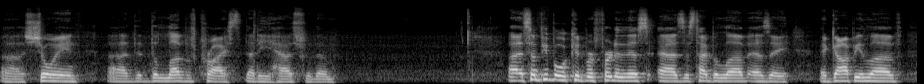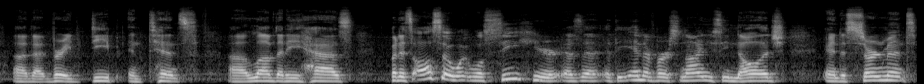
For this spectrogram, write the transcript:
uh, showing uh, the, the love of Christ that he has for them. Uh, some people could refer to this as this type of love as a agape love, uh, that very deep, intense uh, love that he has. But it's also what we'll see here as at the end of verse 9, you see knowledge and discernment.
